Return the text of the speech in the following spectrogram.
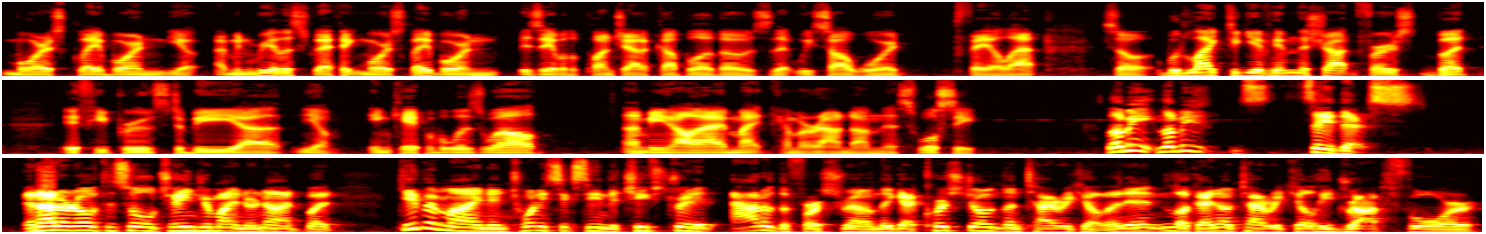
Morris Claiborne. You know, I mean, realistically, I think Morris Claiborne is able to punch out a couple of those that we saw Ward fail at. So, would like to give him the shot first, but if he proves to be uh, you know incapable as well, I mean, I might come around on this. We'll see. Let me let me say this, and I don't know if this will change your mind or not, but keep in mind in 2016 the Chiefs traded out of the first round. They got Chris Jones on Tyreek Hill, and, and look, I know Tyreek Hill he dropped for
